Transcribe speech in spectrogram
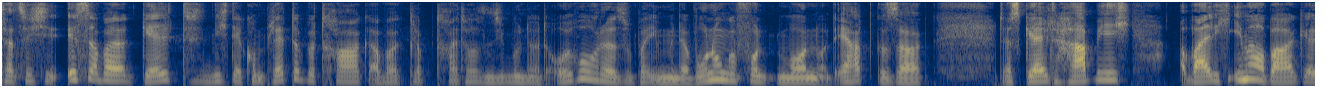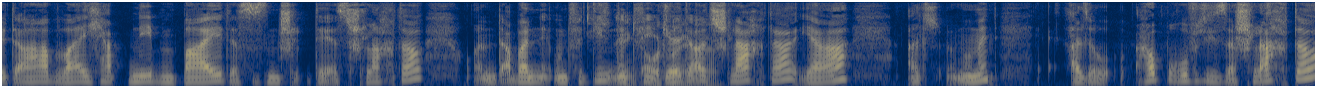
tatsächlich ist aber Geld nicht der komplette Betrag, aber ich glaube 3700 Euro oder so bei ihm in der Wohnung gefunden worden. Und er hat gesagt, das Geld habe ich, weil ich immer Bargeld da habe, weil ich habe nebenbei, das ist ein, der ist Schlachter und aber und verdient nicht viel Geld als Schlachter, ja, als Moment, also hauptberuflich ist er Schlachter.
